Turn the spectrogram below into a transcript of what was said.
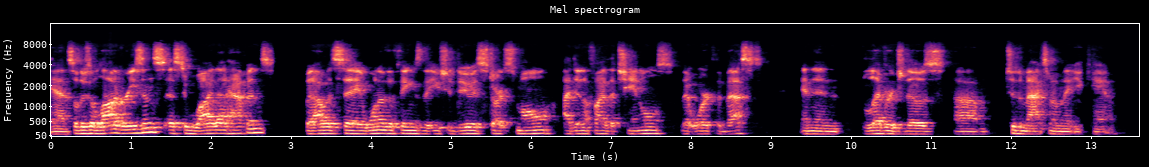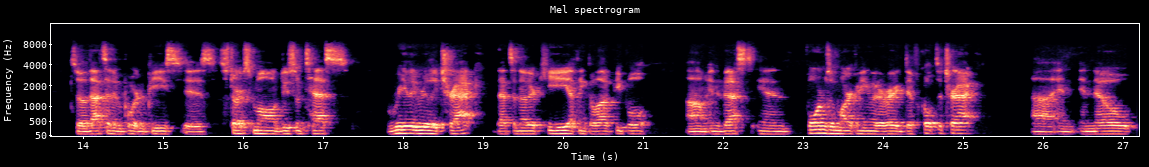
And so there's a lot of reasons as to why that happens. But I would say one of the things that you should do is start small, identify the channels that work the best, and then leverage those um, to the maximum that you can. So that's an important piece is start small, do some tests, really, really track. That's another key. I think a lot of people um, invest in forms of marketing that are very difficult to track uh, and, and know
